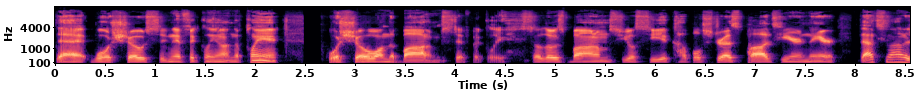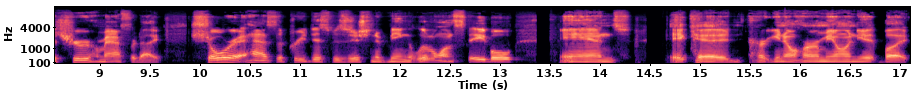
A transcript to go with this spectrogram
that will show significantly on the plant will show on the bottoms typically. So those bottoms, you'll see a couple stress pods here and there. That's not a true hermaphrodite. Sure, it has the predisposition of being a little unstable and it could hurt, you know, harm you on you, but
